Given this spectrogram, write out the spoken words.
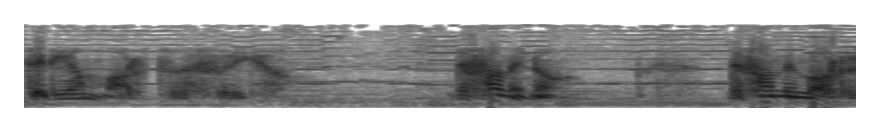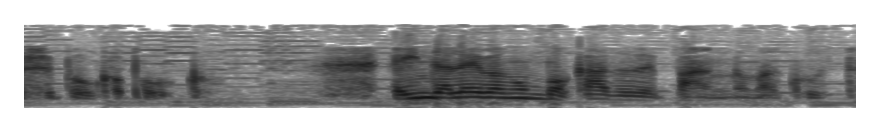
terían morto de frío. De fame non, de fame morrese pouco a pouco. E ainda levan un bocado de pan no macuto.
